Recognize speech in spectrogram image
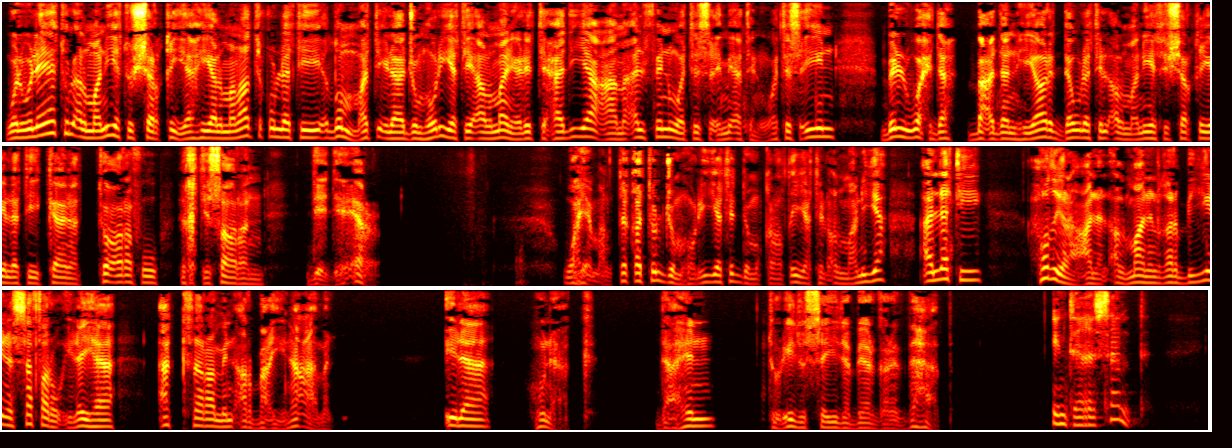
والولايات الألمانية الشرقية هي المناطق التي ضمت إلى جمهورية ألمانيا الاتحادية عام 1990 بالوحدة بعد انهيار الدولة الألمانية الشرقية التي كانت تعرف اختصارا DDR وهي منطقة الجمهورية الديمقراطية الألمانية التي حظر على الألمان الغربيين السفر إليها أكثر من أربعين عاما إلى هناك داهن تريد السيدة بيرغر الذهاب Interessant.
